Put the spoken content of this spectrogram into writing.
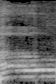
Oh,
